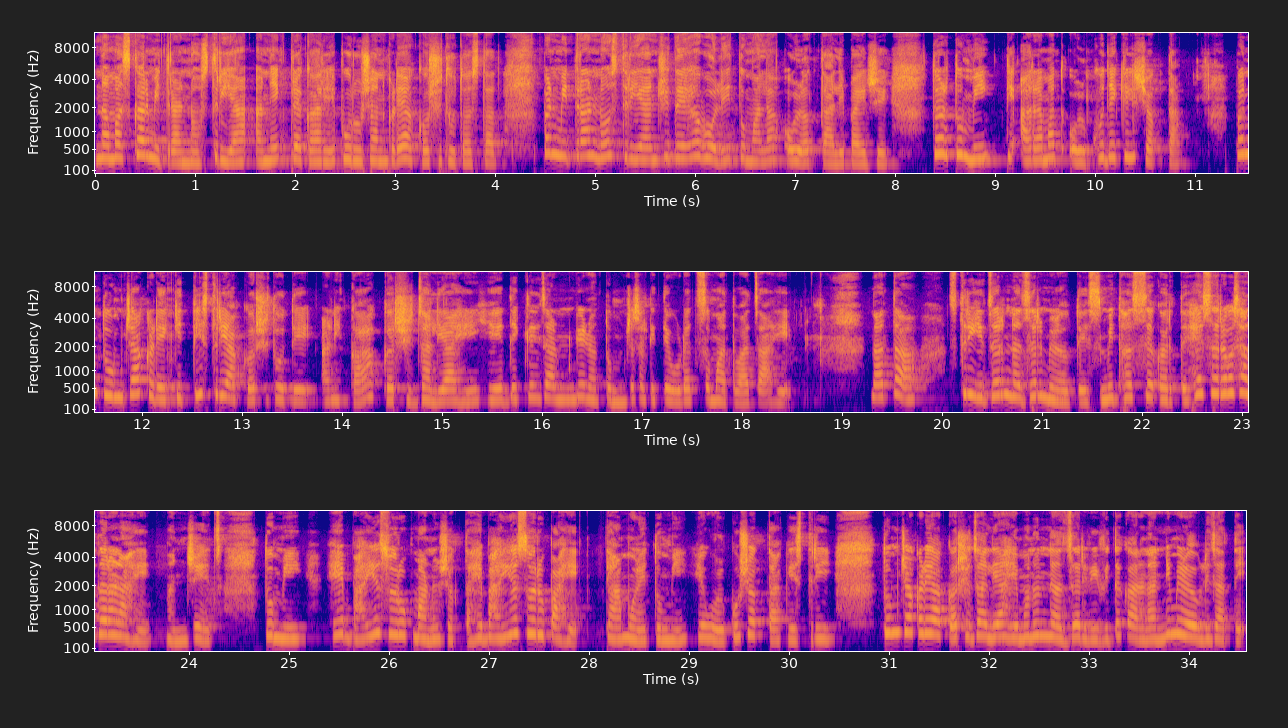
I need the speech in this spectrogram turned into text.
नमस्कार मित्रांनो स्त्रिया अनेक प्रकारे पुरुषांकडे आकर्षित होत असतात. पण मित्रांनो स्त्रियांची देहबोली तुम्हाला ओळखता आली पाहिजे. तर तुम्ही ती आरामात ओळखू देखील शकता. पण तुमच्याकडे किती स्त्री आकर्षित होते आणि का आकर्षित झाली आहे हे देखील जाणून घेणं तुमच्यासाठी तेवढंच महत्त्वाचं आहे. आता स्त्री जर नजर मिळवते स्मितहास्य करते हे सर्वसाधारण आहे. म्हणजेच तुम्ही हे बाह्य स्वरूप मानू शकता हे बाह्य स्वरूप आहे. त्यामुळे तुम्ही हे ओळखू शकता की स्त्री तुमच्याकडे आकर्षित झाली आहे म्हणून नजर विविध कारणांनी मिळवली जाते.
